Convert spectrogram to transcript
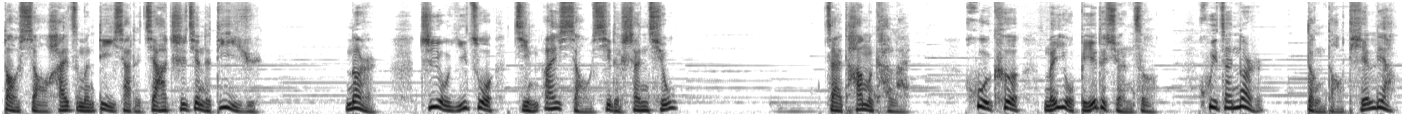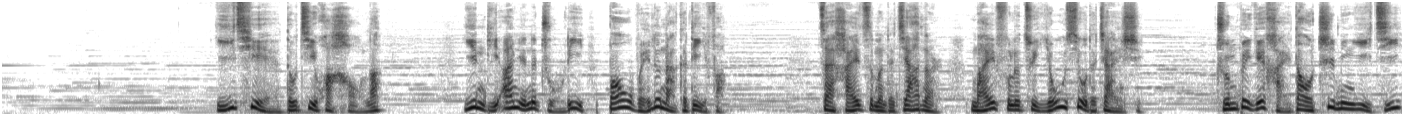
到小孩子们地下的家之间的地域，那儿只有一座紧挨小溪的山丘。在他们看来，霍克没有别的选择，会在那儿等到天亮。一切都计划好了，印第安人的主力包围了那个地方，在孩子们的家那儿埋伏了最优秀的战士。准备给海盗致命一击，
